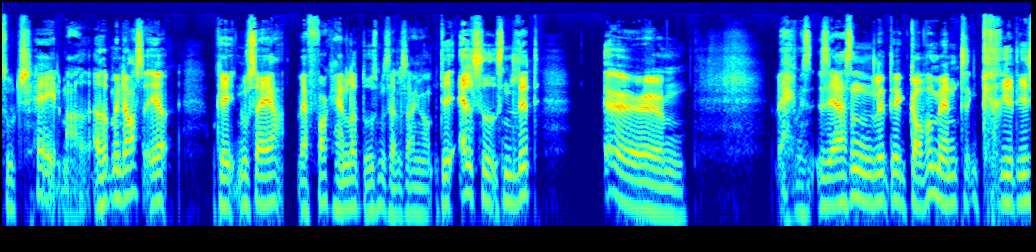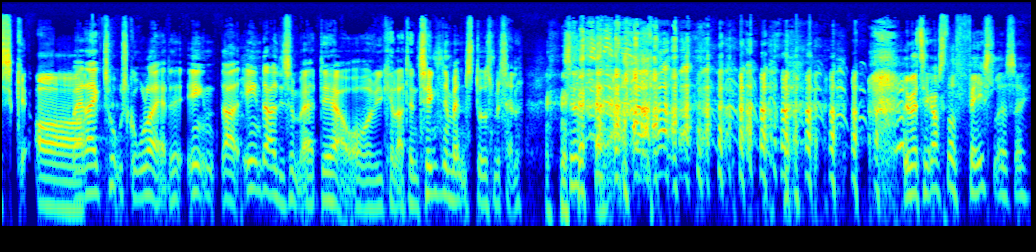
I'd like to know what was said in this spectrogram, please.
totalt meget. Altså, men det er også... Jeg, okay, nu sagde jeg, hvad fuck handler dødsmetalsange om? Det er altid sådan lidt... Øh, hvad kan man sige? Jeg er sådan lidt øh, government-kritisk, og... Og er der ikke to skoler af det? En, der er en, der ligesom er det her over, hvad vi kalder den tænkende mands dødsmetal. Jamen, jeg tænker også noget faceless, ikke?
